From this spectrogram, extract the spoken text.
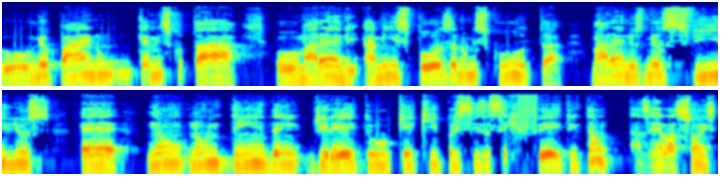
o meu pai não quer me escutar. O Marane, a minha esposa não me escuta. Marane, os meus filhos é, não, não entendem direito o que, que precisa ser feito. Então, as relações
